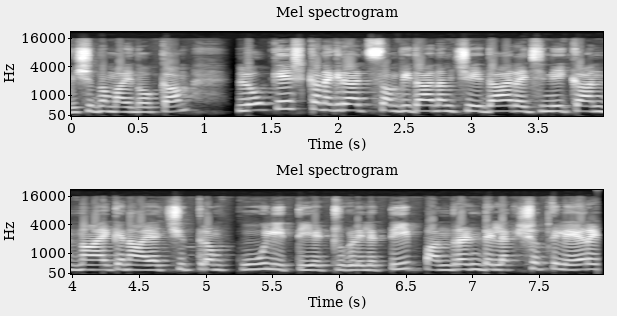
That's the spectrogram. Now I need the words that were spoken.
വിശദമായി നോക്കാം. ലോകേഷ് കനകരാജ് സംവിധാനം ചെയ്ത രജനീകാന്ത് നായകനായ ചിത്രം കൂലി തിയേറ്ററുകളിലെത്തി. പന്ത്രണ്ട് ലക്ഷത്തിലേറെ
